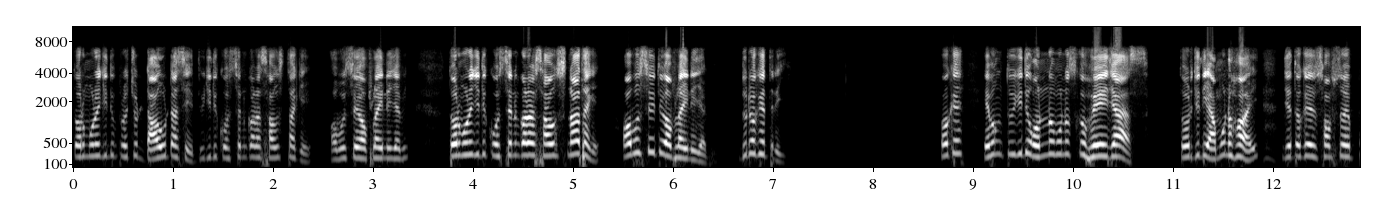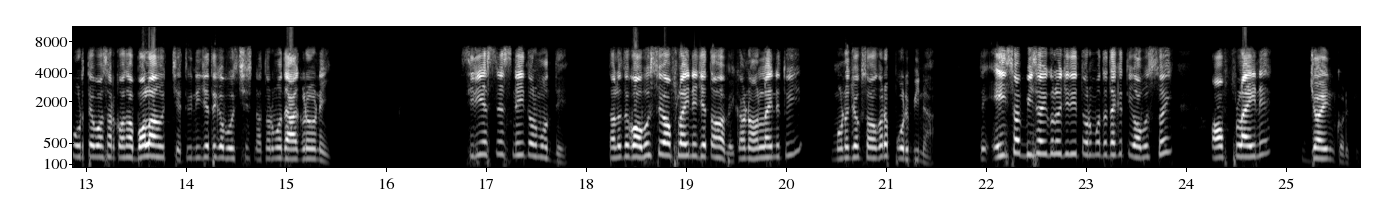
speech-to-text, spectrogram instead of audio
তোর মনে যদি প্রচুর ডাউট আসে, তুই যদি কোশ্চেন করার সাহস থাকে, অবশ্যই অফলাইনে যাবি। তোর মনে যদি কোশ্চেন করার সাহস না থাকে, অবশ্যই তুই অফলাইনে যাবি। দুটো ক্ষেত্রেই। ওকে এবং তুই যদি অন্য মনস্ক হয়ে যাস, তোর যদি এমন হয় যে তোকে সবসময় পড়তে বসার কথা বলা হচ্ছে, তুই নিজে থেকে বসছিস না, তোর মধ্যে আগ্রহ নেই। সিরিয়াসনেস নেই তোর মধ্যে। তাহলে তোকে অবশ্যই অফলাইনে যেতে হবে, কারণ অনলাইনে তুই মনোযোগ সহকারে পড়বি না। তো এই সব বিষয়গুলো যদি তোর মধ্যে থাকে, তুই অবশ্যই অফলাইনে জয়েন করবি।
